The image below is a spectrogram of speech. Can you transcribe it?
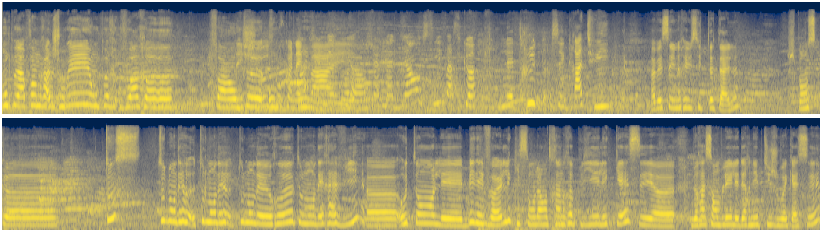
on peut apprendre à jouer, on peut voir... Euh, enfin, des choses qu'on ne connaît pas. J'aime bien aussi parce que les trucs, c'est gratuit. Ah ben, c'est une réussite totale. Je pense que tous tout le, monde est, tout, le monde tout le monde est heureux, tout le monde est ravi. Euh, autant les bénévoles qui sont là en train de replier les caisses et euh, de rassembler les derniers petits jouets cassés,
